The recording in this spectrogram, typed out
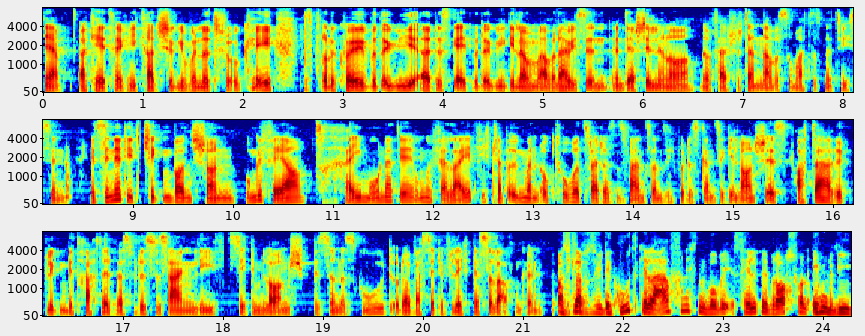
Ja, okay, jetzt habe ich mich gerade schon gewundert, okay, das Protokoll wird irgendwie, äh, das Geld wird irgendwie genommen, aber da habe ich es in der Stelle noch, noch falsch verstanden, aber so macht das natürlich Sinn. Jetzt sind ja die Chicken Bonds schon ungefähr drei Monate ungefähr live. Ich glaube, irgendwann Oktober 2022, wo das Ganze gelauncht ist. Auch da rückblickend betrachtet, was würdest du sagen, lief seit dem Launch besonders gut oder was hätte vielleicht besser laufen können? Also ich glaube, was wieder gut gelaufen ist und wo wir selber überrascht waren, eben wie,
